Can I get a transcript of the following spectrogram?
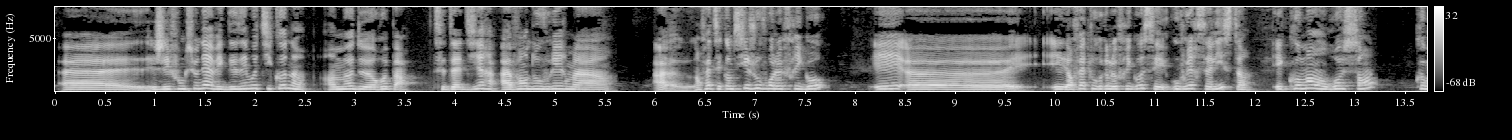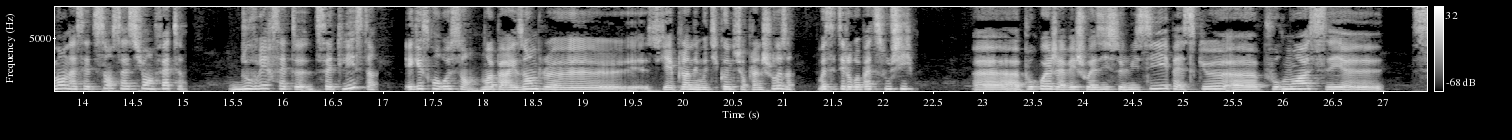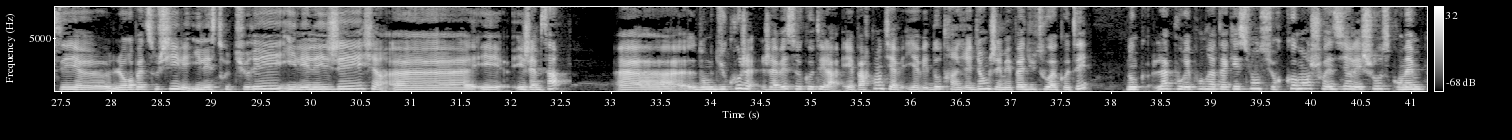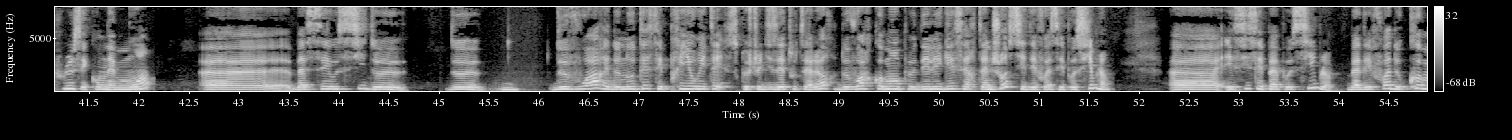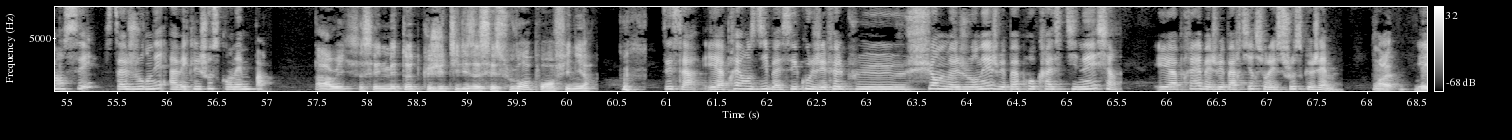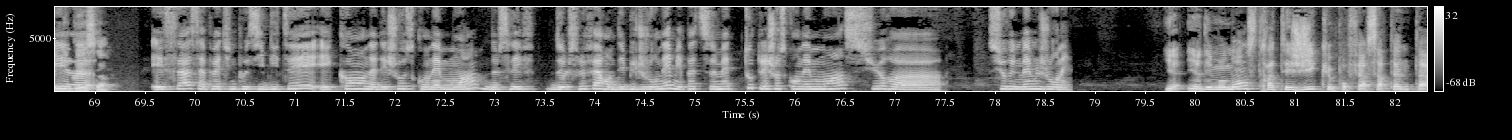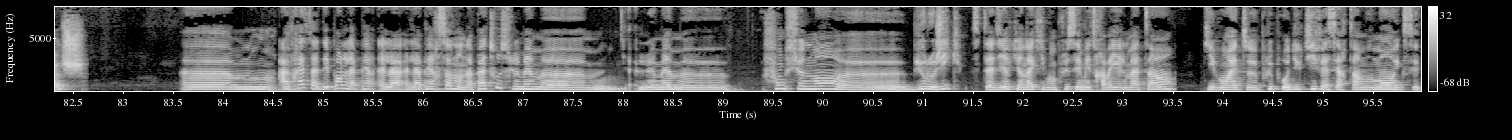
j'ai fonctionné avec des émoticônes en mode repas. C'est-à-dire, avant d'ouvrir ma... En fait, c'est comme si j'ouvre le frigo et, et en fait, ouvrir le frigo, c'est ouvrir sa liste et comment on ressent, comment on a cette sensation en fait d'ouvrir cette, cette liste et qu'est-ce qu'on ressent? Moi, par exemple, s'il y avait plein d'émoticônes sur plein de choses, moi, c'était le repas de sushi. Euh, pourquoi j'avais choisi celui-ci? Parce que euh, pour moi, c'est euh, c'est le repas de sushi, il est, structuré, il est léger et, j'aime ça. donc du coup, j'avais ce côté-là. Et par contre, il y avait, d'autres ingrédients que j'aimais pas du tout à côté. Donc là, pour répondre à ta question sur comment choisir les choses qu'on aime plus et qu'on aime moins, bah, c'est aussi de, voir et de noter ses priorités, ce que je te disais tout à l'heure, de voir comment on peut déléguer certaines choses, si des fois c'est possible, euh, et si c'est pas possible, bah, des fois de commencer sa journée avec les choses qu'on n'aime pas. Ah oui, ça c'est une méthode que j'utilise assez souvent pour en finir. c'est ça. Et après on se dit bah c'est cool, j'ai fait le plus chiant de ma journée, je vais pas procrastiner. Et après bah, je vais partir sur les choses que j'aime. Ouais, bonne idée euh, ça. Et ça, ça peut être une possibilité. Et quand on a des choses qu'on aime moins, de se, de se le faire en début de journée, mais pas de se mettre toutes les choses qu'on aime moins sur, euh, sur une même journée. Il y, a des moments stratégiques pour faire certaines tâches euh, Après, ça dépend de la, personne. On n'a pas tous le même, euh, le même euh, fonctionnement biologique. C'est-à-dire qu'il y en a qui vont plus aimer travailler le matin, qui vont être plus productifs à certains moments, etc.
